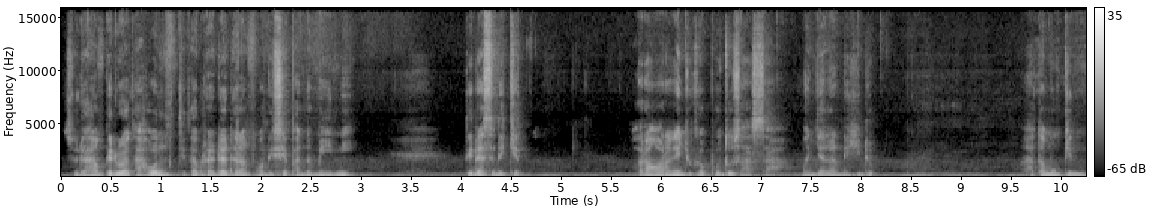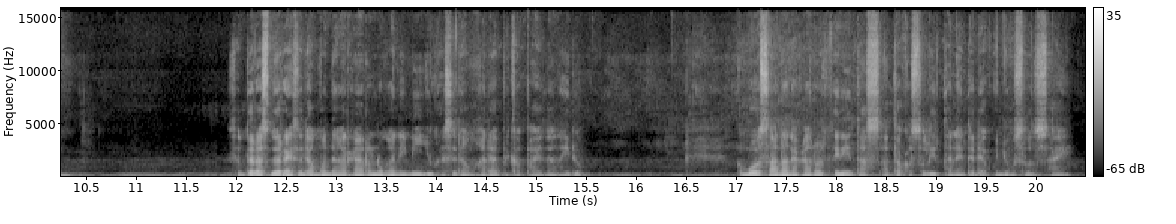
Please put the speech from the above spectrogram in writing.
sudah hampir dua tahun kita berada dalam kondisi pandemi ini. Tidak sedikit orang-orang yang juga putus asa menjalani hidup. Atau mungkin saudara-saudara yang sedang mendengarkan renungan ini juga sedang menghadapi kepahitan hidup. Kebosanan akan rutinitas atau kesulitan yang tidak kunjung selesai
